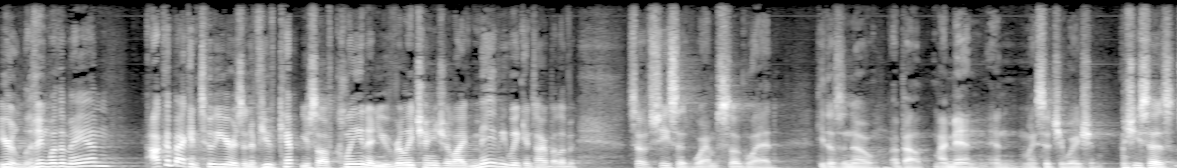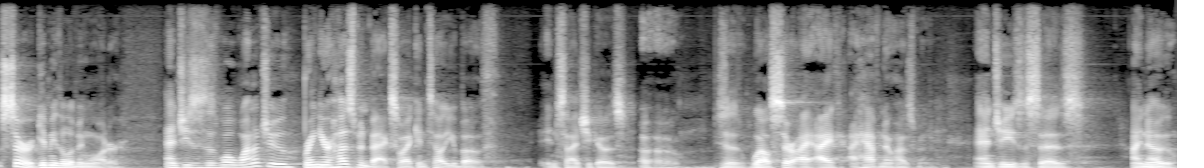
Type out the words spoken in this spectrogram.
You're living with a man? I'll come back in two years, and if you've kept yourself clean and you've really changed your life, maybe we can talk about living. So she says, Boy, I'm so glad he doesn't know about my men and my situation. And she says, Sir, give me the living water. And Jesus says, Well, why don't you bring your husband back so I can tell you both? Inside she goes, Uh oh. She says, Well, sir, I, I, I have no husband. And Jesus says, I know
